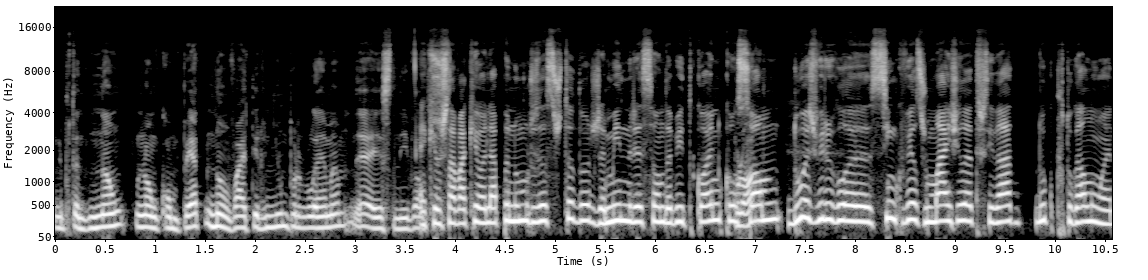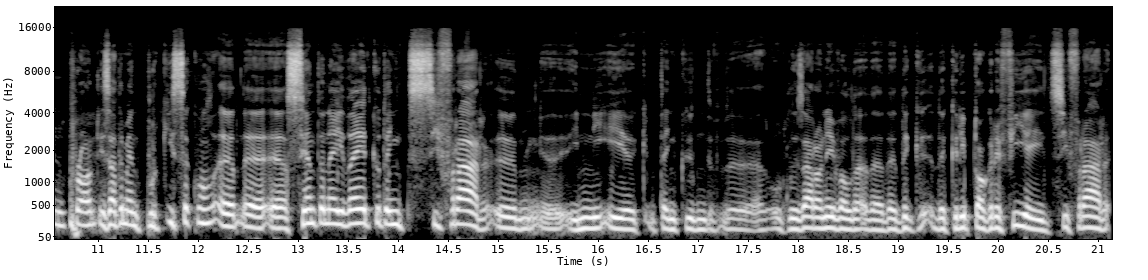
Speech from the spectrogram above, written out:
E portanto não, não compete, não vai ter nenhum problema a esse nível. É que eu estava aqui a olhar para números números assustadores. A mineração da Bitcoin consome 2,5 vezes mais eletricidade do que Portugal num ano. Pronto, exatamente, porque isso assenta na ideia de que eu tenho que cifrar e, tenho que utilizar ao nível da, da, da, da criptografia e decifrar,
